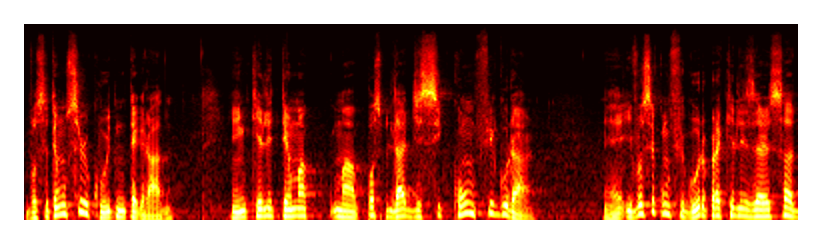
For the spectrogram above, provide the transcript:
você tem um circuito integrado em que ele tem uma, uma possibilidade de se configurar. Né? E você configura para que ele exerça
